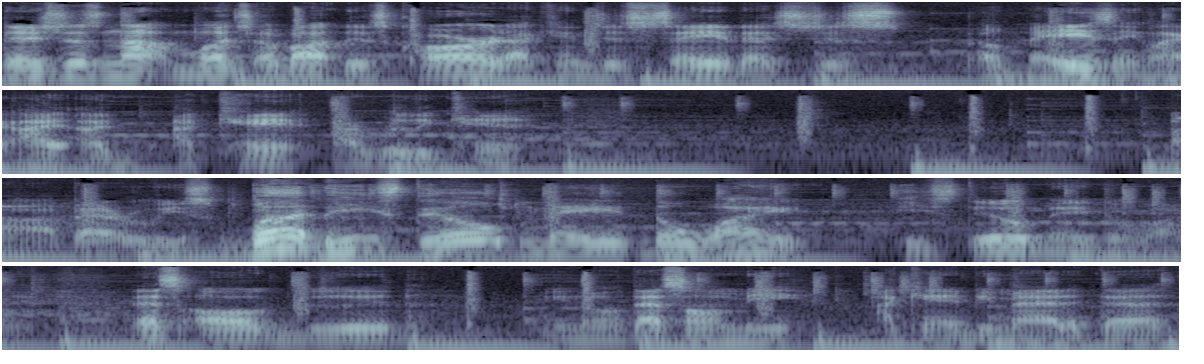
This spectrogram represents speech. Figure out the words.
there's just not much about this card I can just say that's just amazing. Like I I, I can't. I really can't uh, bad release. But he still made the white. He still made the white. That's all good. You know, that's on me. I can't be mad at that.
